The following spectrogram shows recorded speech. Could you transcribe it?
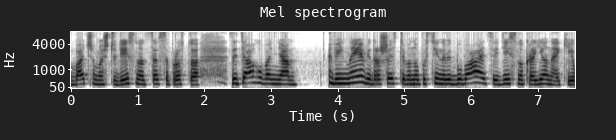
Бачимо, що дійсно це все просто затягування. Війни від рашистів воно постійно відбувається, і дійсно країни, які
